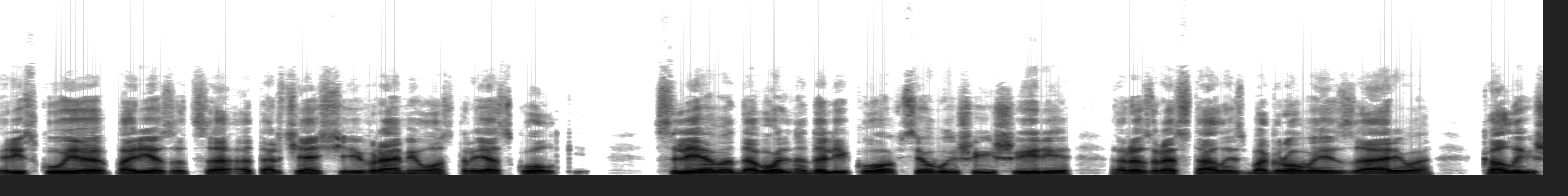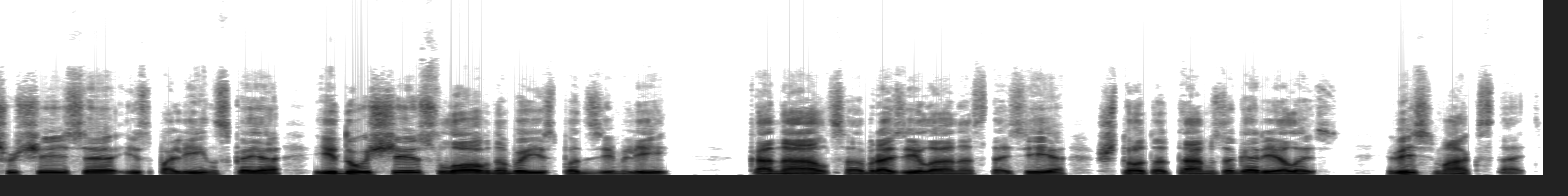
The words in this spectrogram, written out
рискуя порезаться о торчащие в раме острые осколки. Слева, довольно далеко, все выше и шире, разрасталось багровое зарево, колышущееся, исполинское, идущее словно бы из-под земли. Канал, сообразила Анастасия, что-то там загорелось. Весьма кстати.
